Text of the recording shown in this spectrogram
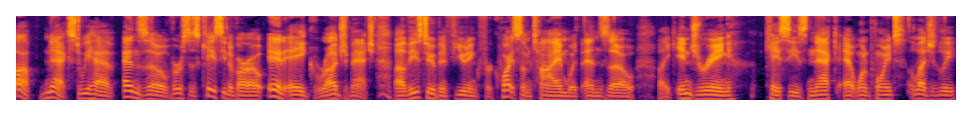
Up next, we have Enzo versus KC Navarro in a grudge match. Uh, these two have been feuding for quite some time, with Enzo like injuring KC's neck at one point, allegedly,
